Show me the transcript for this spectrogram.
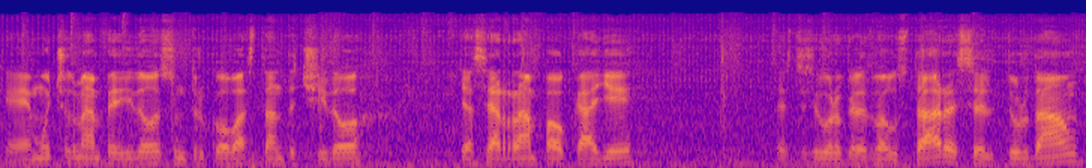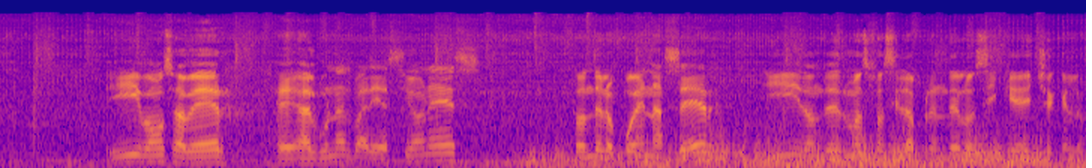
que muchos me han pedido. Es un truco bastante chido, ya sea rampa o calle. Estoy seguro que les va a gustar. Es el Tour Down. Y vamos a ver eh, algunas variaciones, dónde lo pueden hacer y dónde es más fácil aprenderlo. Así que chequenlo.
